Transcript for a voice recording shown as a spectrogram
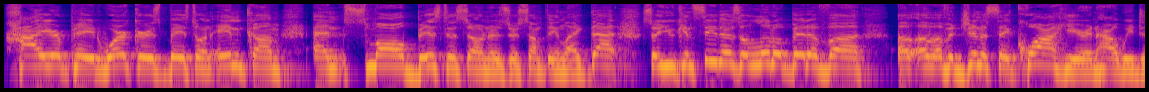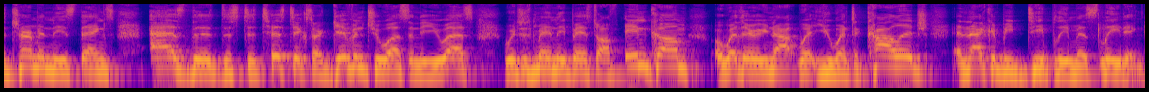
higher paid workers based on income and small business owners or something like that. So you can see there's a little bit of a of, of a je ne sais quoi here in how we determine these things as the, the statistics are given to us in the US, which is mainly based off income or whether or not you went to college, and that can be deeply misleading.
